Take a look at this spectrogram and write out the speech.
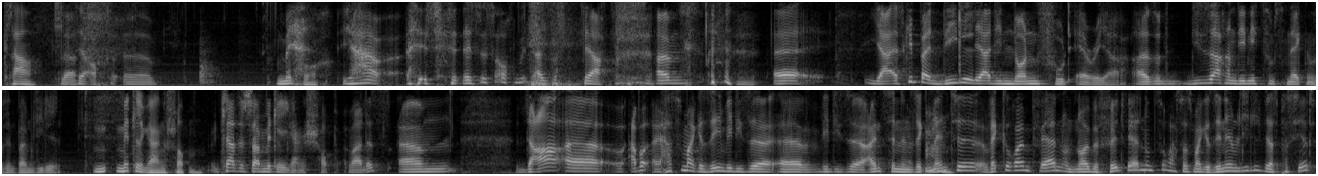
Klar. Klar. Ist ja auch Mittwoch. Ja, es, es ist auch mit, also, ja. ähm, äh, ja, es gibt bei Lidl ja die Non-Food Area. Also die Sachen, die nicht zum Snacken sind beim Lidl. M Mittelgang shoppen. Klassischer Mittelgang-Shop war das. Ähm, da, äh, aber hast du mal gesehen, wie diese, äh, wie diese einzelnen Segmente weggeräumt werden und neu befüllt werden und so? Hast du das mal gesehen im Lidl, wie das passiert?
